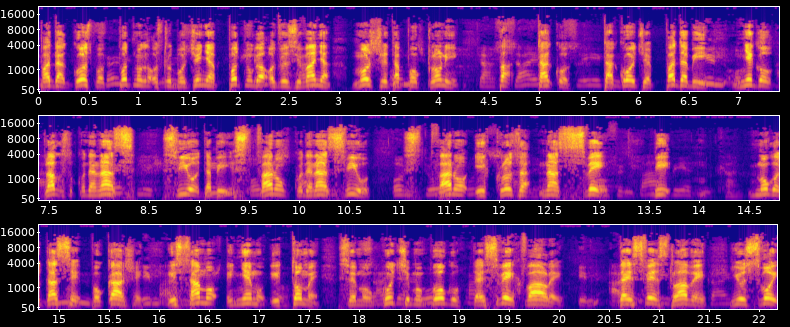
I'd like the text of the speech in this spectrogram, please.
pa da gospod potmoga oslobođenja, potmoga odvezivanja može da pokloni, pa tako, također, pa da bi njegov blagoslov kod nas svio, da bi stvarno kod nas sviju, stvarno i kroz nas sve bi mogo da se pokaže i samo i njemu i tome sve mogućemu Bogu da je sve hvale, da je sve slave i u svoj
